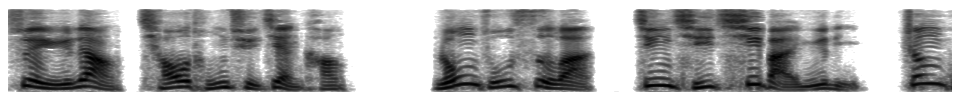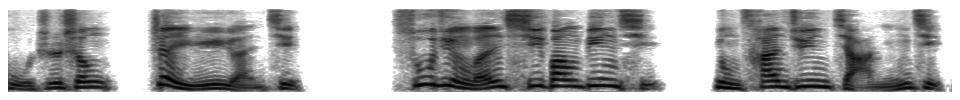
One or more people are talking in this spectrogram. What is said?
遂与亮乔同去健康。戎卒四万，旌旗七百余里，征鼓之声震于远近。苏峻闻西方兵起，用参军贾宁计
